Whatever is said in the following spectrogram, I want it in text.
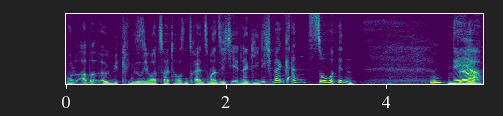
cool, aber irgendwie kriegen sie im Jahr 2023 die Energie nicht mehr ganz so hin. Hm, naja. Ja.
